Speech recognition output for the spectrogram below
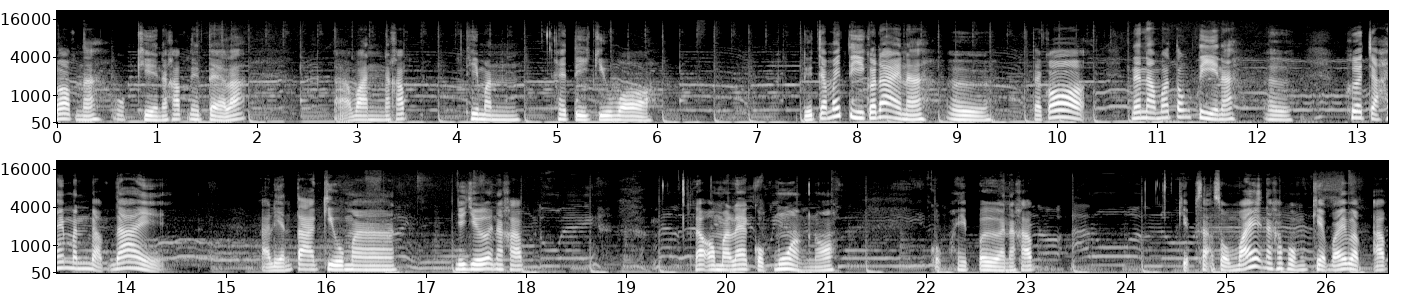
รอบนะ โอเคนะครับ ในแต่ละวันนะครับ ที่มันให้ตีกิววอลหรือจะไม่ตีก็ได้นะ เออ แต่ก็แนะนำว่าต้องตีนะ เออ เพื่อจะให้มันแบบได้เหรียญตากิวมาเยอะๆนะครับ แล้วเอามาแลกกบม่วงเนาะ กบไฮเปอร์นะครับ เก็บสะสมไว้นะครับ ผมเก็บไว้แบบอัพ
